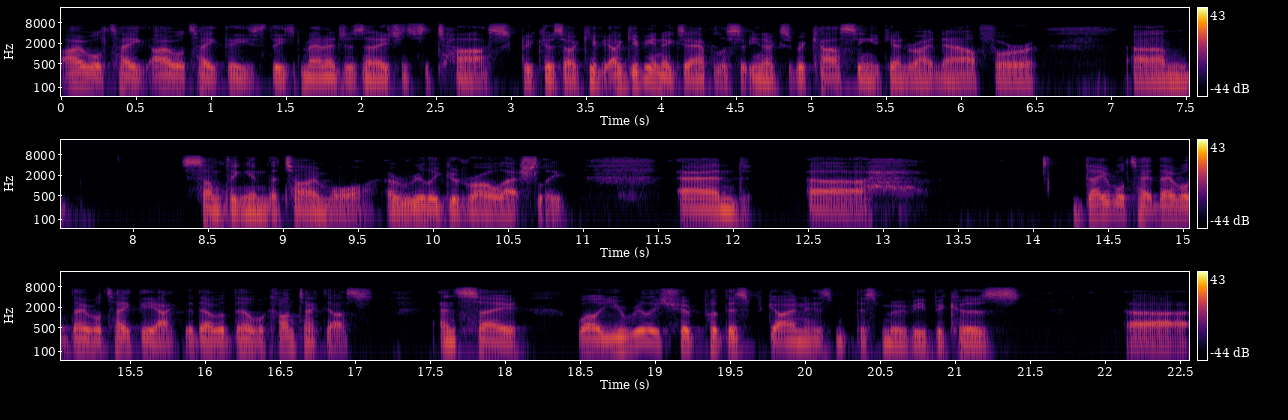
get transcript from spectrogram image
I will take I will take these these managers and agents to task because I'll give you I'll give you an example of you know because we're casting again right now for um, something in the Time War, a really good role actually, and uh, they will take they will they will take the act they will they will contact us and say, well, you really should put this guy in his this movie because uh,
